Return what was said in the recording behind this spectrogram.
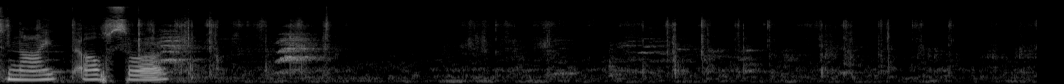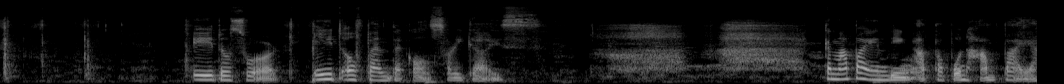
The Knight of Swords. Eight of sword eight of pentacles. Sorry guys. Kenapa ending ataupun hampa ya?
